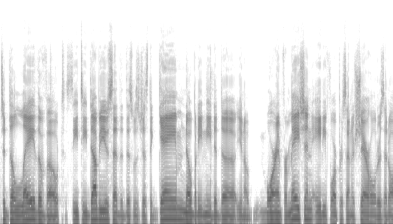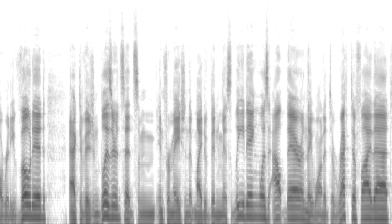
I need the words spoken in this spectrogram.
to delay the vote. CTW said that this was just a game. Nobody needed to, you know, more information. 84% of shareholders had already voted. Activision Blizzard said some information that might have been misleading was out there and they wanted to rectify that.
